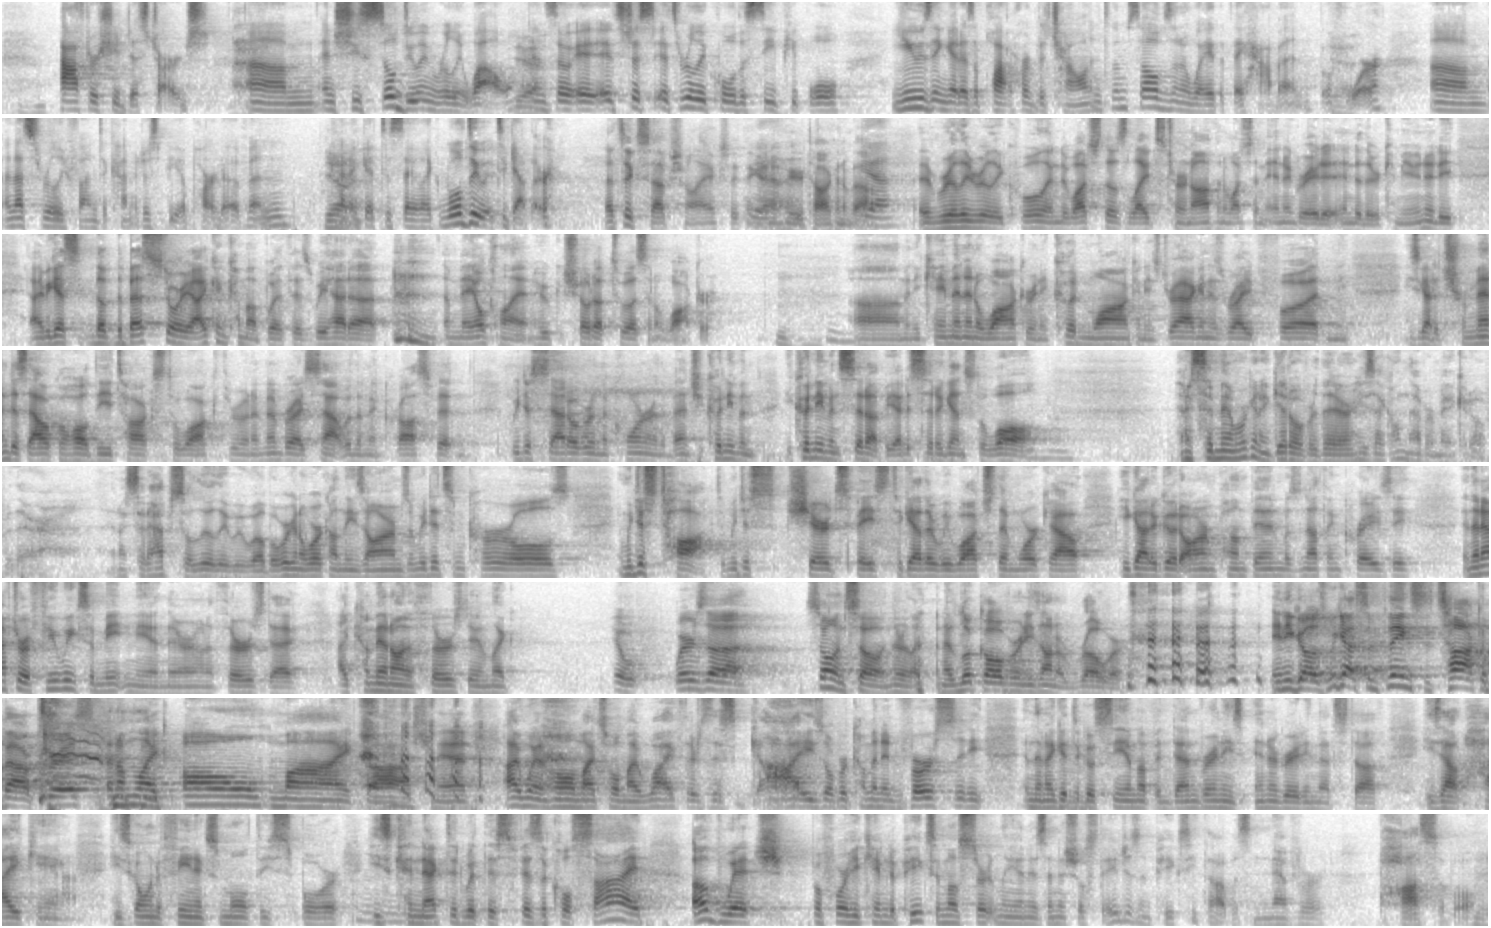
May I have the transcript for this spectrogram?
after she discharged. Um, and she's still doing really well. Yeah. And so it, it's just it's really cool to see people using it as a platform to challenge themselves in a way that they haven't before. Um, and that's really fun to kind of just be a part of and Yeah. kind of get to say like we'll do it together. That's exceptional. I actually think I know who you're talking about. Yeah. It really, really cool. And to watch those lights turn off and watch them integrate it into their community. I guess the, the best story I can come up with is we had a, a male client who showed up to us in a walker. Um, and he came in in a walker and he couldn't walk and he's dragging his right foot and he, he's got a tremendous alcohol detox to walk through. And I remember I sat with him at CrossFit and we just sat over in the corner on the bench. He couldn't even, he couldn't even sit up. He had to sit against the wall. And I said, man, we're going to get over there. He's like, I'll never make it over there. And I said, absolutely, we will, but we're going to work on these arms. And we did some curls, and we just talked, and we just shared space together. We watched them work out. He got a good arm pump in, was nothing crazy. And then after a few weeks of meeting me in there on a Thursday, I come in on a Thursday, and I'm like, yo, where's uh, so and so, and they're like, and I look over and he's on a rower. and he goes, We got some things to talk about, Chris. And I'm like, Oh my gosh, man. I went home, I told my wife, There's this guy, he's overcoming adversity. And then I get to go mm. see him up in Denver, and he's integrating that stuff. He's out hiking, he's going to Phoenix Multisport, he's mm-hmm. connected with this physical side, of which, before he came to Peaks, and most certainly in his initial stages in Peaks, he thought was never possible.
